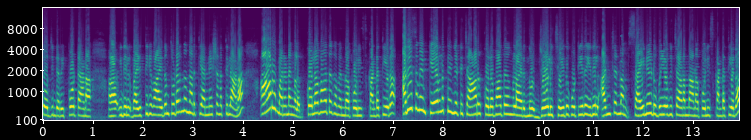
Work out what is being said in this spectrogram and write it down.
ജോർജിന്റെ റിപ്പോർട്ടാണ് ഇതിൽ വഴിത്തിരിവായതും തുടർന്ന് നടത്തിയ അന്വേഷണത്തിലാണ് ആറ് മരണങ്ങളും കൊലപാതകമെന്ന് പോലീസ് കണ്ടെത്തിയത്. അതേസമയം കേരളത്തെ ഞെട്ടിച്ച ആറ് കൊലപാതകങ്ങളായിരുന്നു ജോളി ചെയ്തു കൂട്ടിയത്. ഇതിൽ അഞ്ചെണ്ണം സൈനൈഡ് ഉപയോഗിച്ചാണെന്നാണ് പോലീസ് കണ്ടെത്തിയത്.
